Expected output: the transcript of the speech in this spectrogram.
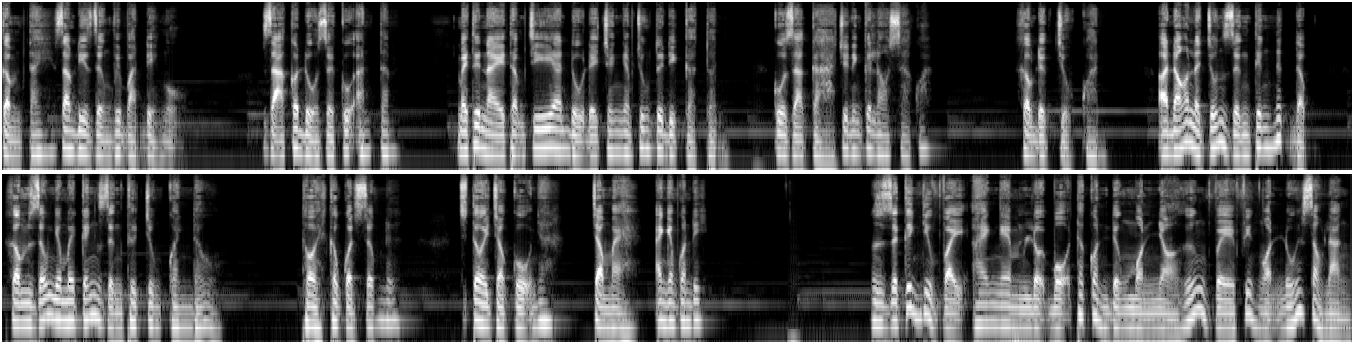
cầm tay Giao đi rừng với bà để ngủ. Dạ có đủ rồi cô an tâm. Mấy thứ này thậm chí đủ để cho anh em chúng tôi đi cả tuần. Cô già cả, cho nên cứ lo xa quá. Không được chủ quan. Ở đó là trốn rừng tiếng nước độc, Không giống như mấy cánh rừng thư chung quanh đâu. Thôi, không còn sớm nữa. Chị tôi chào cụ nha. Chào mẹ, anh em con đi. Rồi cứ như vậy, Hai anh em lội bộ theo con đường mòn nhỏ hướng về phía ngọn núi sau làng.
